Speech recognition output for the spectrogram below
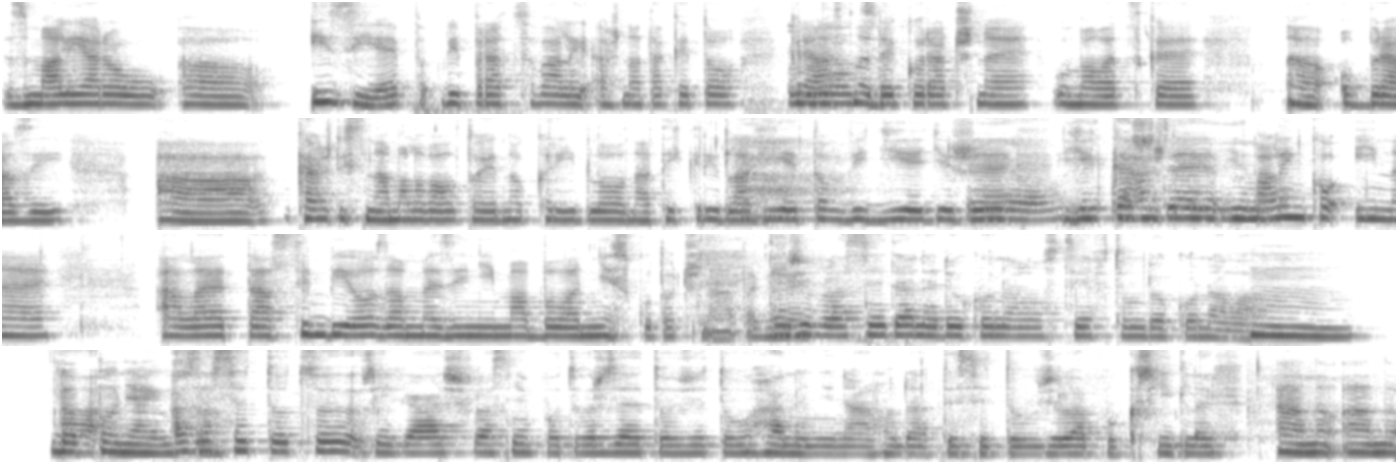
z maliarov uh, izieb vypracovali až na takéto krásne Umelci. dekoračné umelecké uh, obrazy. A každý si namaloval to jedno krídlo. Na tých krídlach je to vidieť, že je, je každé malinko iné ale ta symbioza mezi nimi byla neskutočná. Takže, takže vlastně ta nedokonalost je v tom dokonalá. Hmm. Doplňají a, a zase to, co říkáš, vlastně potvrzuje to, že touha není náhoda. Ty si toužila po křídlech. Ano, ano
